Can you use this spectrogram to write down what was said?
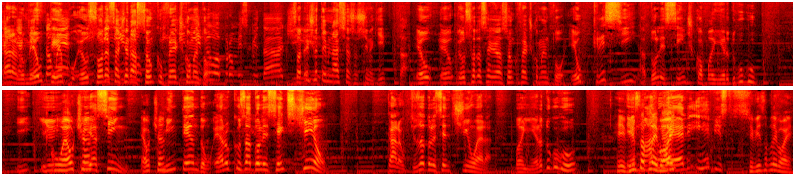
Cara, É no meu questão tempo, é eu sou dessa geração que o Fred comentou. a promiscuidade... Só deixa eu terminar esse raciocínio aqui. Tá. Eu, eu, eu sou dessa geração que o Fred comentou. Eu cresci adolescente com a banheira do Gugu. E, E com o El Chan. E assim, El Chan. me entendam, era o que os adolescentes tinham. Cara, o que os adolescentes tinham era banheira do Gugu, Revista Playboy. E revistas. Revista Playboy.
